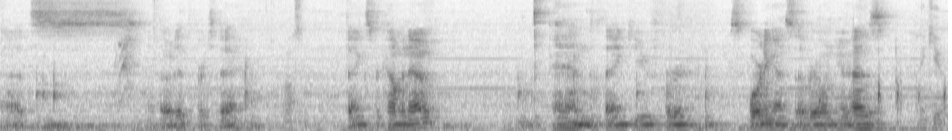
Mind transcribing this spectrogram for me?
that's about it for today. Awesome. Thanks for coming out. And thank you for supporting us, everyone who has. Thank you.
